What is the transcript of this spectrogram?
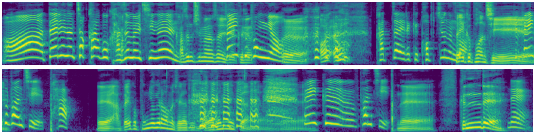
아 때리는 척하고 가슴을 치는 가슴 치면서 이제 fake 그냥 폭력. 예. 아, 에? 가짜 이렇게 겁주는 fake 거. 펀치. fake 펀치. 팍. 예, 아 fake 폭력이라고 하면 제가 또 뭐가 됩니까? 예. fake 펀치. 네. 근데 네.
